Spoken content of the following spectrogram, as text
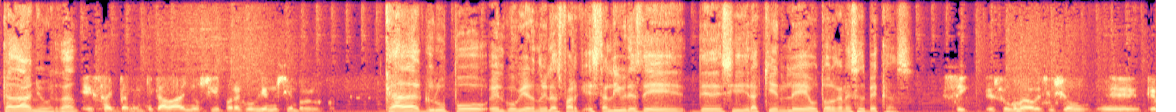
cada año, ¿verdad? Exactamente, cada año 100 para el gobierno y 100 para los Cada grupo, el gobierno y las FARC están libres de, de decidir a quién le otorgan esas becas. Sí, eso es una decisión eh, que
